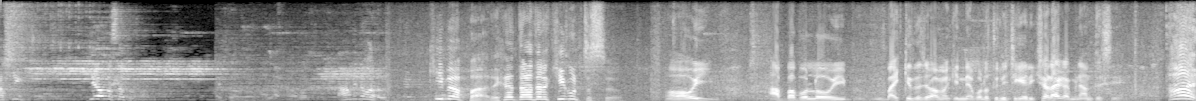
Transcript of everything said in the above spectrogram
আশিক কি অবস্থা তোমার? ব্যাপার? এখানে তাড়াতাড়ি কি করতেছো? মামা ওই আব্বা বলল ওই বাইক কিনতে যাব আমাকে কিনে বলো তুই নিচে রিক্সা রাখ আমি নামতেছি। হাই!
